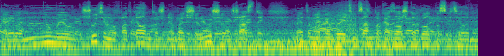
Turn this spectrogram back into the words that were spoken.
как бы, ну, мы его шутим, его подкалываем, потому что у него большие уши, ушастый. Поэтому я как бы этим сам показал, что гол посвятил ему.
